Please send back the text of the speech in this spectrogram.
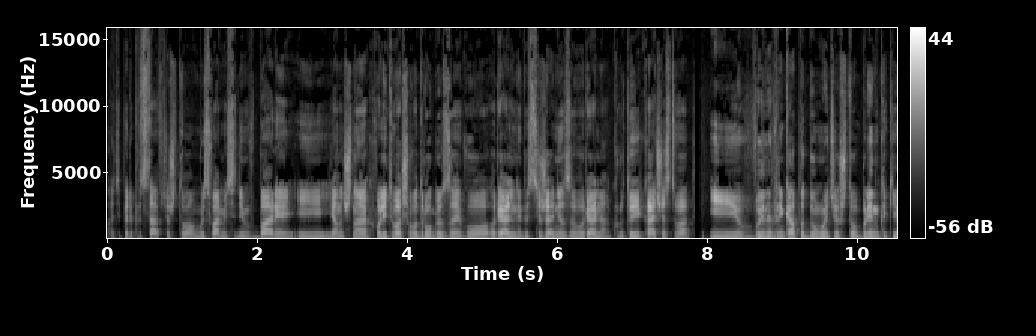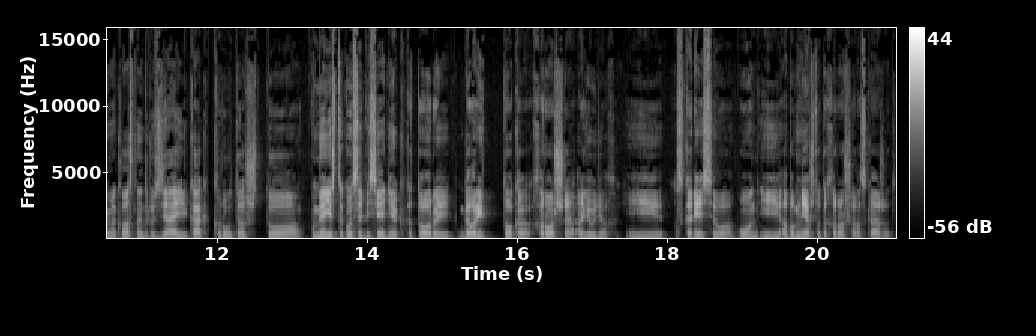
А теперь представьте, что мы с вами сидим в баре, и я начинаю хвалить вашего друга за его реальные достижения, за его реально крутые качества. И вы наверняка подумаете, что, блин, какие мы классные друзья, и как круто, что у меня есть такой собеседник, который говорит только хорошее о людях. И, скорее всего, он и обо мне что-то хорошее расскажет.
